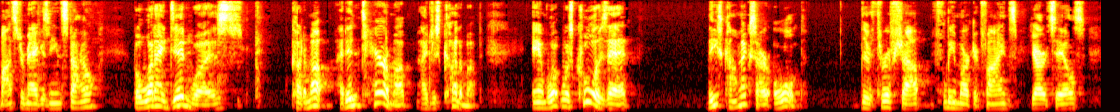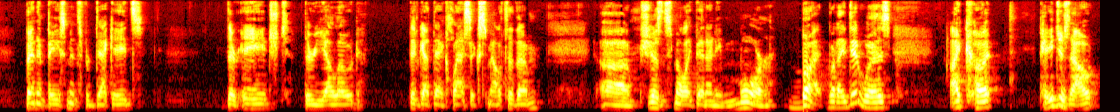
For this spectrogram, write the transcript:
monster magazine style. But what I did was cut them up. I didn't tear them up, I just cut them up. And what was cool is that these comics are old. They're thrift shop, flea market finds, yard sales, been in basements for decades. They're aged, they're yellowed, They've got that classic smell to them. Uh, she doesn't smell like that anymore. But what I did was I cut pages out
